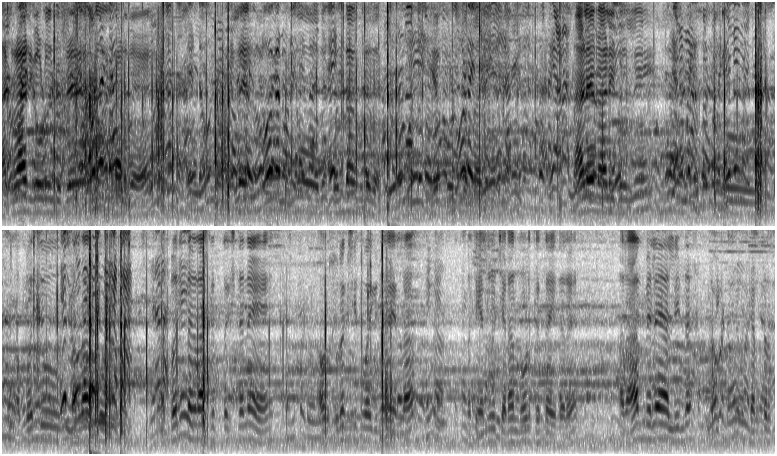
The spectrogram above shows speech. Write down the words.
ನಟರಾಜ್ ಗೌಡನ ಜೊತೆ ಅದು ಬಂದಾಗ್ಬಿಟ್ಟಿದೆ. ಏರ್ಪೋರ್ಟ್ ನಾಳೆ ನಾಳಿದ್ರಲ್ಲಿ ಬಂದು ಬಂದು ತೆಗೆದಾಕಿದ ತಕ್ಷಣನೇ ಅವ್ರು ಸುರಕ್ಷಿತವಾಗಿದ್ದಾರೆ ಎಲ್ಲ. ಮತ್ತೆ ಎಲ್ಲರೂ ಚೆನ್ನಾಗಿ ನೋಡ್ಕೊತಾ ಇದ್ದಾರೆ. ಅದಾದ್ಮೇಲೆ ಅಲ್ಲಿಂದ ಕರ್ತರ್ತಕ್ಕಂಥ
